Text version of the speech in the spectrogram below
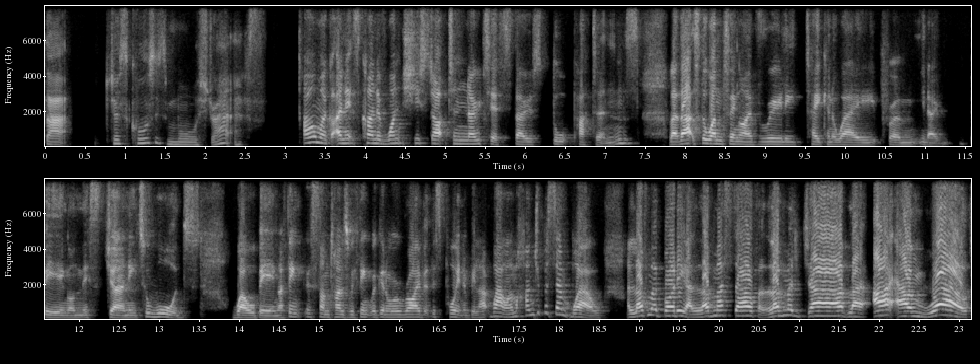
that just causes more stress. Oh my God. And it's kind of once you start to notice those thought patterns, like that's the one thing I've really taken away from, you know, being on this journey towards well-being. I think sometimes we think we're going to arrive at this point and be like, wow, I'm 100% well. I love my body. I love myself. I love my job. Like I am well.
